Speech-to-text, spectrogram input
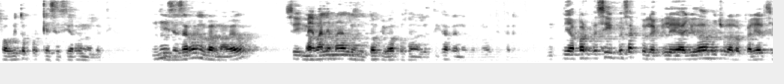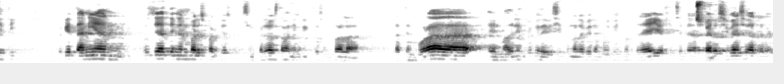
favorito porque se cierra en el Etihad. Ujú. Si se cierra en el Bernabéu, Sí, me vale más el resultado que va a pasar en el Etihad en el Bernabéu es diferente. Y aparte, sí, exacto, le, le ayudaba mucho la localidad del City, porque tenían, pues ya tenían varios partidos creo que sin perder, estaban invictos en toda la, la temporada, el Madrid creo que de visita no le ha ido muy bien contra ellos, etcétera, pero si hubiera sido al revés,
